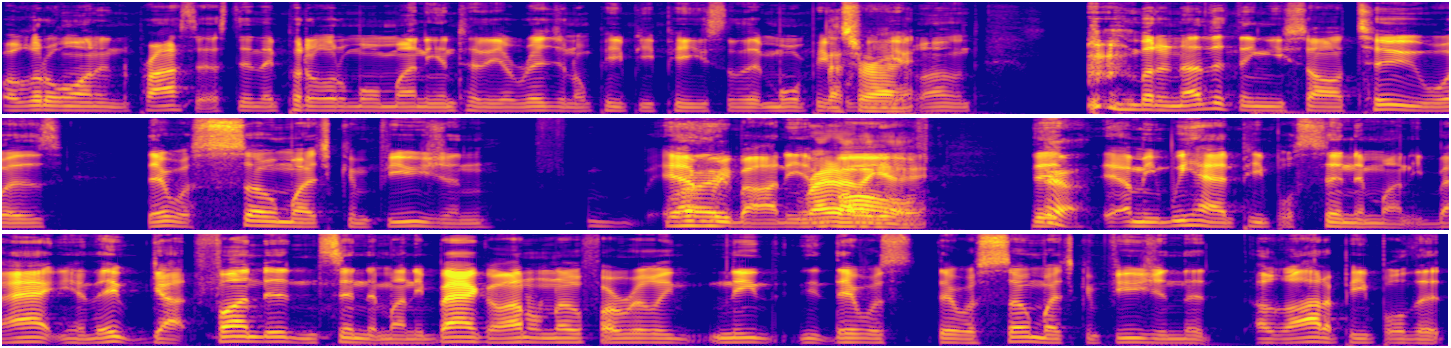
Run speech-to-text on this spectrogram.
a little on in the process. Then they put a little more money into the original PPP so that more people That's could right. get loans. but another thing you saw too was there was so much confusion. Everybody Right out of the involved. That, I mean, we had people sending money back. You know, they got funded and sending money back. Oh, I don't know if I really need. There was there was so much confusion that a lot of people that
